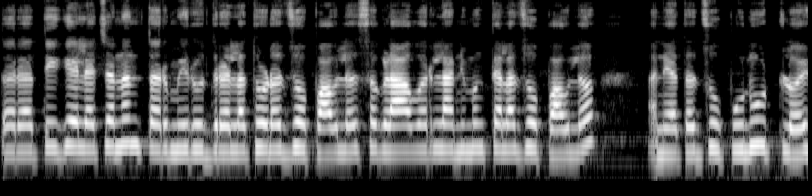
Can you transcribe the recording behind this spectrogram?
तर ती गेल्याच्यानंतर मी रुद्राला थोडं झोपावलं सगळं आवरलं आणि मग त्याला झोपावलं. आणि आता झोपून उठलो आहे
